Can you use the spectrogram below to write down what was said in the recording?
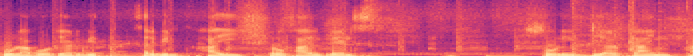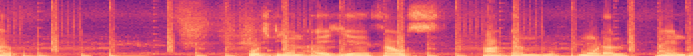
collaborated with several high-profile brands solidifying her position as a shouts after model and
